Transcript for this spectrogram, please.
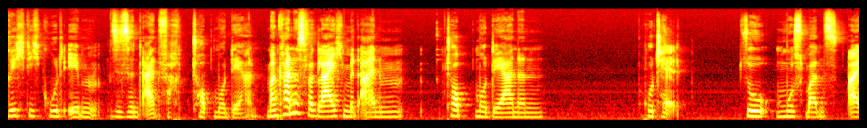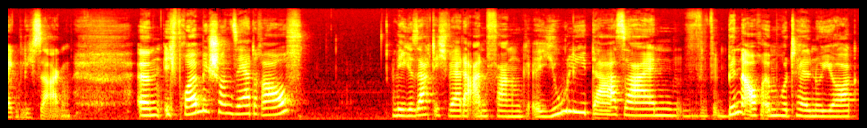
richtig gut eben. Sie sind einfach top modern. Man kann es vergleichen mit einem top modernen Hotel. So muss man es eigentlich sagen. Ähm, ich freue mich schon sehr drauf. Wie gesagt, ich werde Anfang äh, Juli da sein, bin auch im Hotel New York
